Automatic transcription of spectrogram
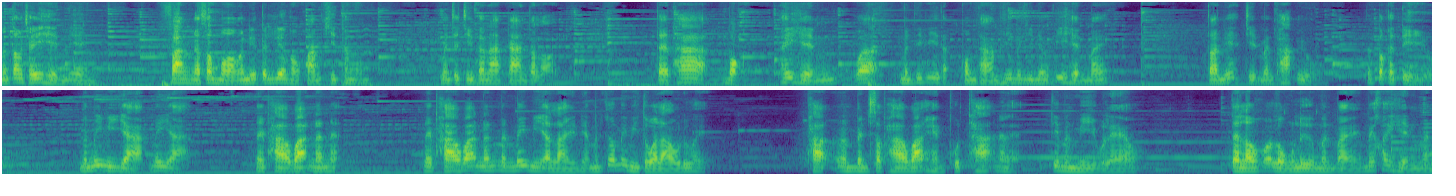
มันต้องใช้เห็นเอง ฟังกับสมองอันนี้เป็นเรื่องของความคิดทั้งนั้น มันจะจินตนาการตลอด แต่ถ้าบอกให้เห็นว่ามันที่พี่ผมถามพี่เมื่อกี้นี้ว่าพี่เห็นไหมตอนนี้จิตมันพักอยู่ มันปกติอยู่ มันไม่มีอยากไม่อยากในภาวะนั้นน่ะ ในภาวะนั้นมันไม่มีอะไรเนี่ยมันก็ไม่มีตัวเราด้วยมันเป็นสภาวะแห่งพุทธะนั่นแหละ ที่มันมีอยู่แล้ว แต่เราก็หลงลืมมันไป ไม่ค่อยเห็นมัน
